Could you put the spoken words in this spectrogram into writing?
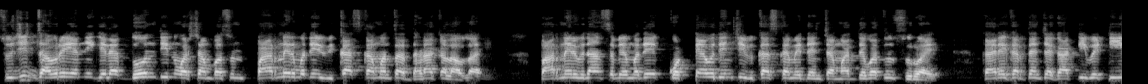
सुजित जावरे यांनी गेल्या दोन तीन वर्षांपासून पारनेरमध्ये विकास कामांचा धडाका लावला आहे. पारनेर विधानसभेमध्ये कोट्यावधींची विकास कामे त्यांच्या माध्यमातून सुरू आहेत. कार्यकर्त्यांच्या गाठीभेटी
